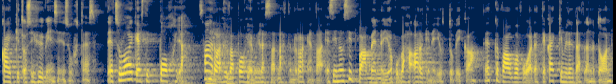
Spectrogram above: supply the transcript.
kaikki tosi hyvin siinä suhteessa. Että sulla on oikeasti pohja, sairaan hyvä pohja, millä sä oot lähtenyt rakentamaan. Ja siinä on sitten vaan mennyt joku vähän arkinen juttu vikaa. Tiedätkö, vauvavuodet ja kaikki mitä tätä nyt on.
